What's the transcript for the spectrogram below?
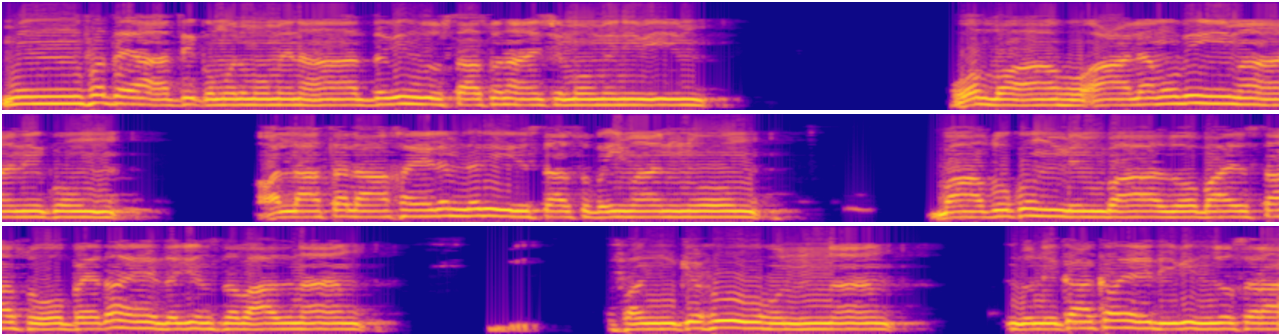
من فتیاتکم المومنات دوین زستاسو ناش مومنی بھی واللہ اعلم بیمانکم اللہ تعالی خیلم لدی استاسو بیماننوم بعضکم من بعض و باستاسو پیدا ہے دا جنس بعضنا. فانکحوہن ننکا کوئے دی بنزو سرا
